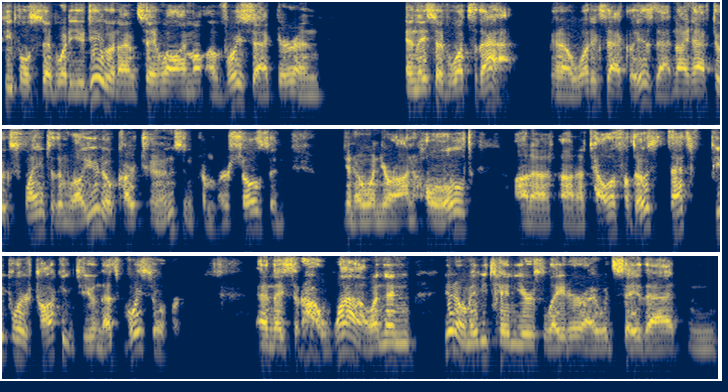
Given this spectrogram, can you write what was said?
people said, "What do you do?" And I would say, "Well, I'm a, voice actor," and and they said, "What's that?" You know, what exactly is that? And I'd have to explain to them, "Well, you know, cartoons and commercials, and you know, when you're on hold on a on a telephone, those that's people are talking to you, and that's voiceover." And they said, "Oh, wow!" And then you know, maybe ten years later, I would say that and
